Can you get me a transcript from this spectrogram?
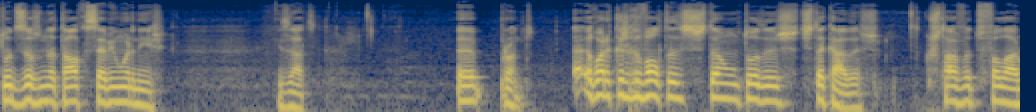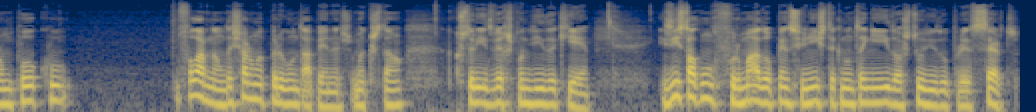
todos eles no Natal recebem um arnês. Exato. Uh, pronto. Agora que as revoltas estão todas destacadas, gostava de falar um pouco. Falar não, deixar uma pergunta apenas, uma questão que gostaria de ver respondida que é Existe algum reformado ou pensionista que não tenha ido ao estúdio do preço certo?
